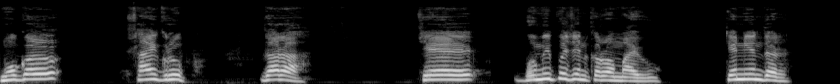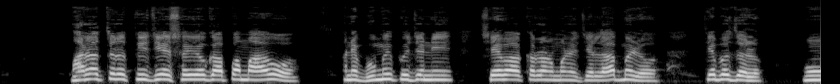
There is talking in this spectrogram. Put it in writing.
મોગલ સાંઈ ગ્રુપ દ્વારા જે ભૂમિપૂજન કરવામાં આવ્યું, તેની અંદર મારા તરફથી જે સહયોગ આપવામાં આવ્યો અને ભૂમિપૂજનની સેવા કરવાનો મને જે લાભ મળ્યો તે બદલ હું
